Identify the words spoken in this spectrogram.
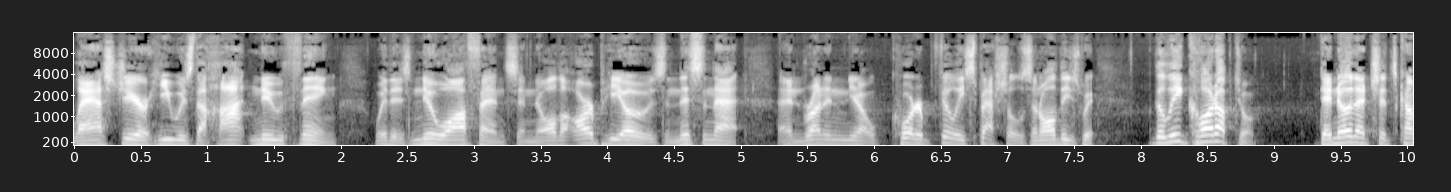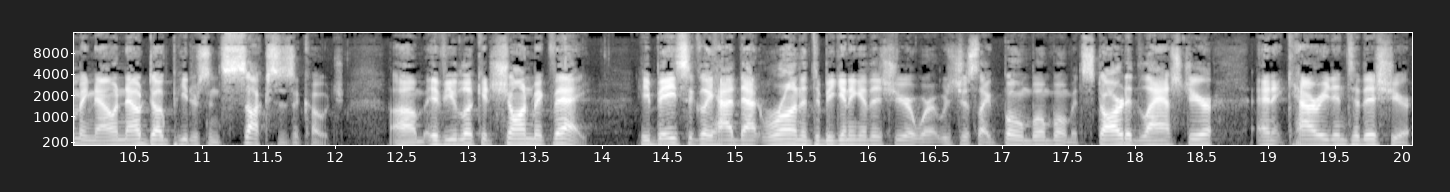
Last year, he was the hot new thing with his new offense and all the RPOs and this and that, and running you know quarter Philly specials and all these. The league caught up to him. They know that shit's coming now, and now Doug Pederson sucks as a coach. Um, if you look at Sean McVay, he basically had that run at the beginning of this year where it was just like boom, boom, boom. It started last year and it carried into this year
